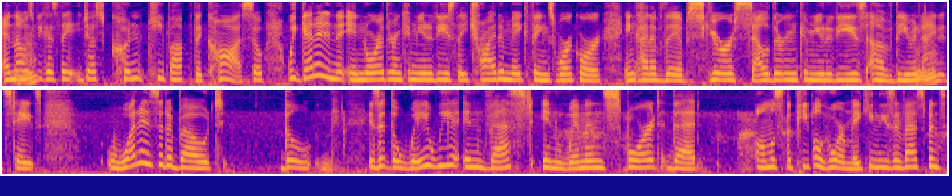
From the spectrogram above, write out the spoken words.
and that mm-hmm. was because they just couldn't keep up the cost. So we get it in, in northern communities; they try to make things work, or in kind of the obscure southern communities of the mm-hmm. United mm-hmm. States what is it about the is it the way we invest in women's sport that almost the people who are making these investments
